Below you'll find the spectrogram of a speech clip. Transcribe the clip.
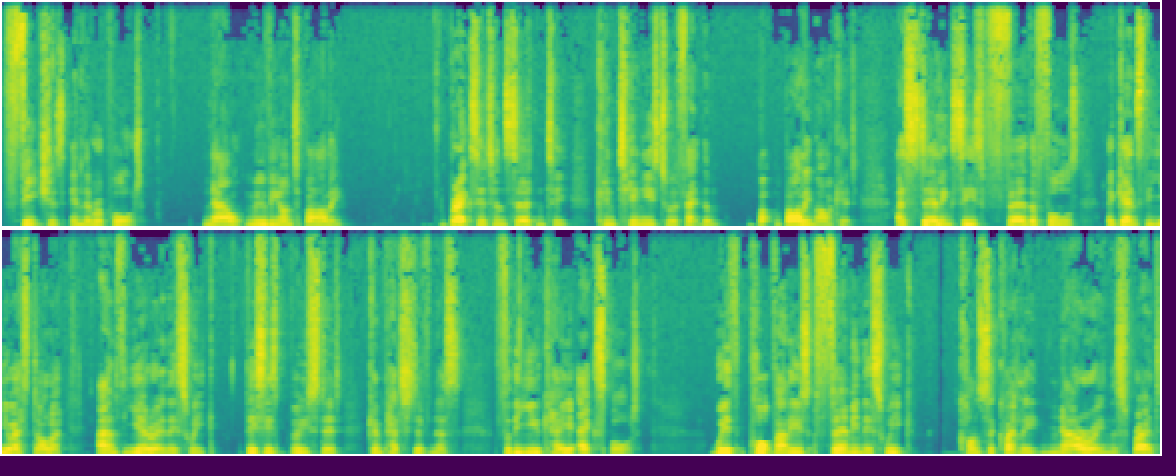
features in the report. Now, moving on to barley. Brexit uncertainty continues to affect the barley market as sterling sees further falls against the US dollar and the euro this week. This has boosted competitiveness for the UK export, with port values firming this week, consequently narrowing the spread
